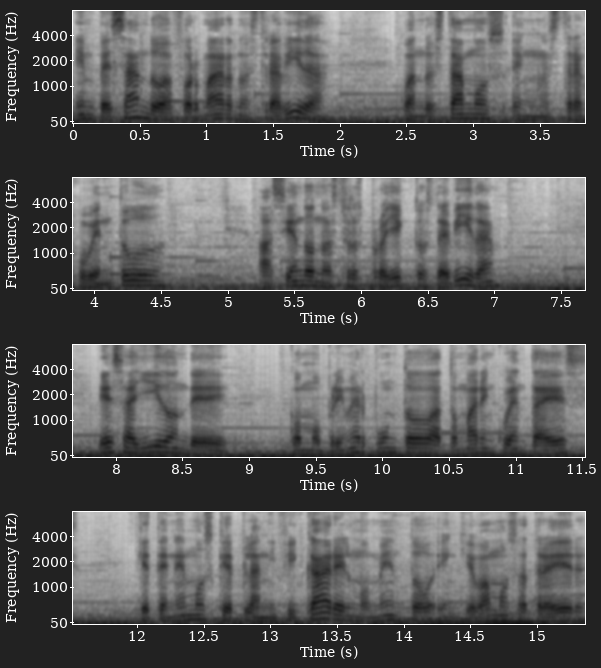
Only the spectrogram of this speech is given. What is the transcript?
empezando a formar nuestra vida, cuando estamos en nuestra juventud, haciendo nuestros proyectos de vida, es allí donde como primer punto a tomar en cuenta es que tenemos que planificar el momento en que vamos a traer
